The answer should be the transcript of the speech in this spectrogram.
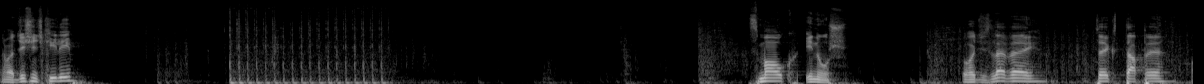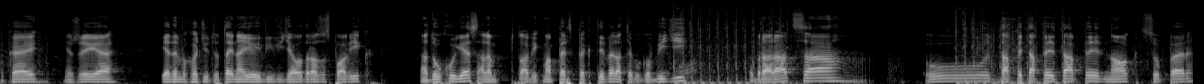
Dobra, 10 kili. Smoke i nóż. Wychodzi z lewej. Tyk, tapy. Okej, nie żyje. Jeden wychodzi tutaj, na UAV widział od razu Spławik. Na duchu jest, ale Spławik ma perspektywę, dlatego go widzi. Dobra, raca. Uuu, tapy, tapy, tapy. Nok, super.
